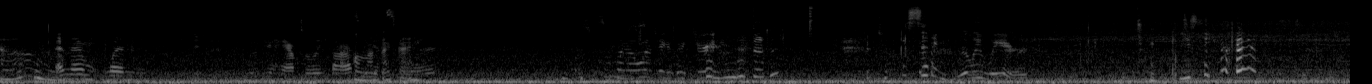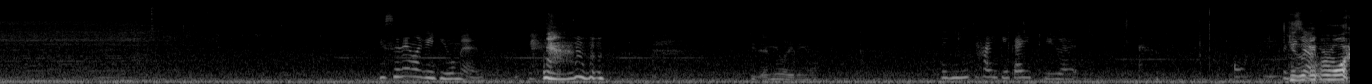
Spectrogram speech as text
Oh. And then when you move really fast, Oh, they not get that guy. scared. This is like, I want to take a picture. He's sitting really weird. You see that? He's sitting like a human. He's emulating us. I need how you guys do it. Oh, He's looking for more.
